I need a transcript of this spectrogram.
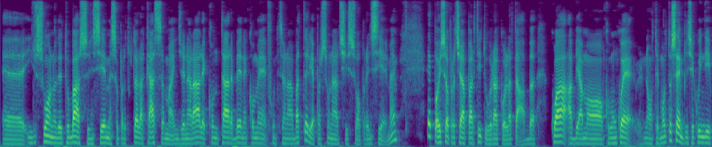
eh, il suono del tuo basso insieme soprattutto alla cassa ma in generale contare bene come funziona la batteria per suonarci sopra insieme e poi sopra c'è la partitura con la tab. Qua abbiamo comunque note molto semplici, quindi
